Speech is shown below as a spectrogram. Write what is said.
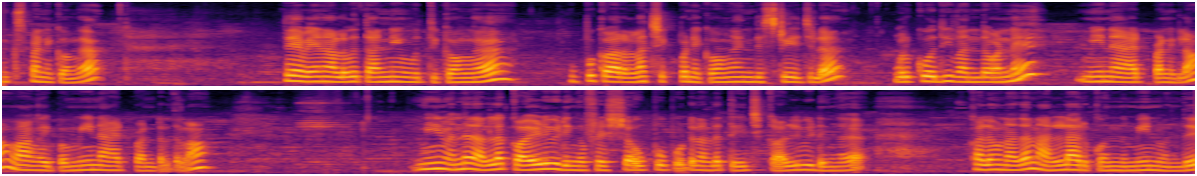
மிக்ஸ் பண்ணிக்கோங்க. தேவையான அளவு தண்ணி ஊற்றிக்கோங்க உப்பு காரம்லாம் செக் பண்ணிக்கோங்க இந்த ஸ்டேஜில் ஒரு கொதி வந்தோடனே மீனை ஆட் பண்ணிடலாம். வாங்க இப்போ மீனை ஆட் பண்ணுறதுலாம் மீன் வந்து நல்லா கழுவிடுங்க. ஃப்ரெஷ்ஷாக உப்பு போட்டு நல்லா தேய்ச்சி கழுவிடுங்க. கழுவுனா தான் நல்லாயிருக்கும் இந்த மீன் வந்து.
